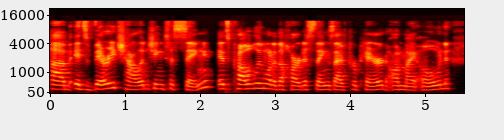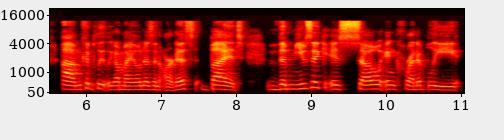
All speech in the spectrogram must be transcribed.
Um, it's very challenging to sing. It's probably one of the hardest things I've prepared on my own, um, completely on my own as an artist. But the music is so incredibly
